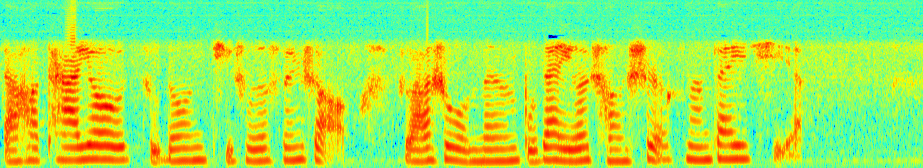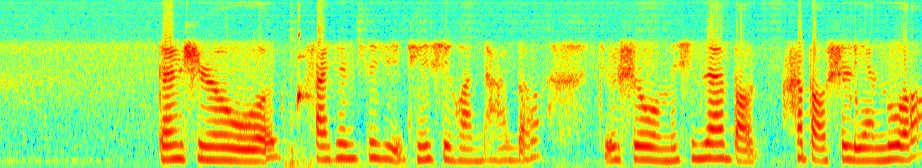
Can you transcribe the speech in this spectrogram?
然后他又主动提出了分手。主要是我们不在一个城市，不能在一起。但是我发现自己挺喜欢他的，就是我们现在保还保持联络，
